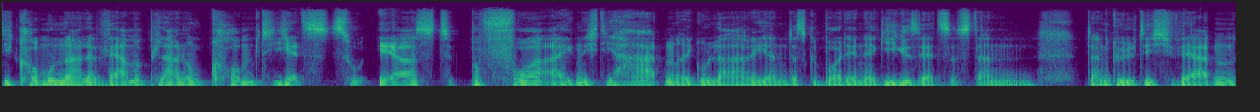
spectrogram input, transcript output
Die kommunale Wärmeplanung kommt jetzt zuerst, bevor eigentlich die harten Regularien des Gebäudeenergiegesetzes dann, dann gültig werden.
